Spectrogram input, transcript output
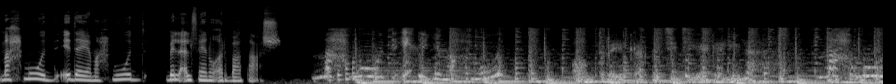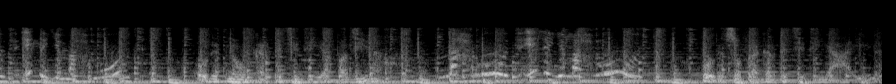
محمود ده يا محمود بال 2014 محمود إيه يا محمود أنتري كاربتشيتي يا جليلة محمود إيه يا محمود أوضة نوم كاربتشيتي يا فضيلة محمود إيه يا محمود أوضة سفرة كاربتشيتي يا عائلة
